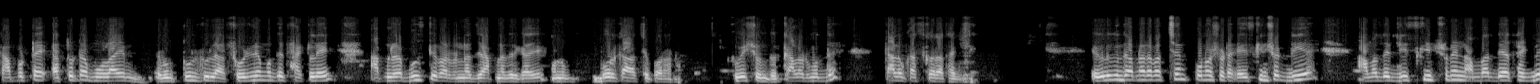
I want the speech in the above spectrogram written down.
কাপড়টা এতটা মোলায়েম এবং তুলতুলা শরীরের মধ্যে থাকলে আপনারা বুঝতে পারবেন না যে আপনাদের গায়ে কোনো বোরকা আছে পরানো। খুবই সুন্দর, কালোর মধ্যে কালো কাজ করা থাকবে। এগুলো কিন্তু আপনারা পাচ্ছেন পনেরোশো টাকা। স্ক্রিনশট দিয়ে আমাদের ডিসক্রিপশনে নাম্বার দেওয়া থাকবে,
